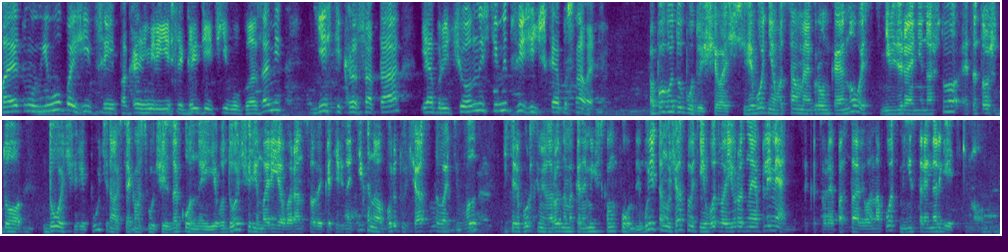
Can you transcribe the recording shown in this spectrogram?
Поэтому в его позиции, по крайней мере, если глядеть его глазами, есть и красота, и обреченность, и метафизическое обоснование. По поводу будущего. Сегодня вот самая громкая новость, невзирая ни на что, это то, что дочери Путина, во всяком случае законные его дочери, Мария Воронцова и Екатерина Тихонова, будут участвовать в Петербургском международном экономическом форуме. Будет там участвовать его двоюродная племянница, которая поставила на пост министра энергетики нового.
